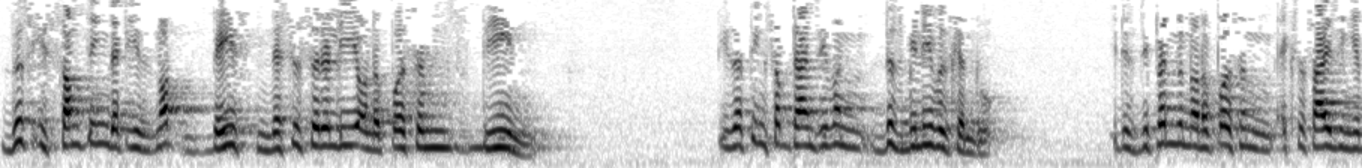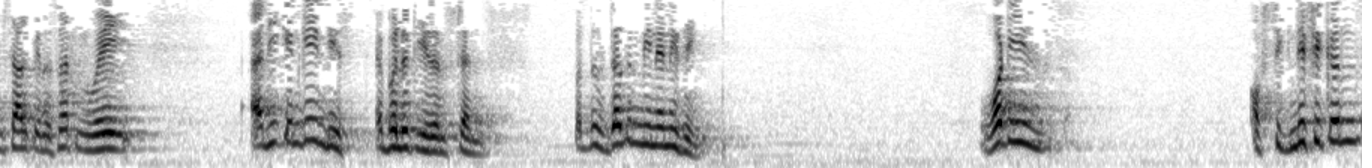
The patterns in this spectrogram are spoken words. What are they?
This is something that is not based necessarily on a person's deen. These are things sometimes even disbelievers can do. It is dependent on a person exercising himself in a certain way, and he can gain these abilities and strengths. But this doesn't mean anything. What is of significance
